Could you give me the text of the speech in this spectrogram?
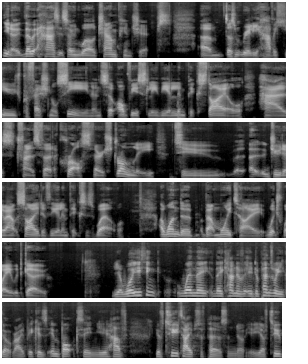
you know, though it has its own world championships, um, doesn't really have a huge professional scene. And so obviously the Olympic style has transferred across very strongly to uh, uh, judo outside of the Olympics as well. I wonder about Muay Thai, which way it would go. Yeah, well, you think when they, they kind of it depends where you go, right? Because in boxing you have you have two types of person, don't you? You have two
